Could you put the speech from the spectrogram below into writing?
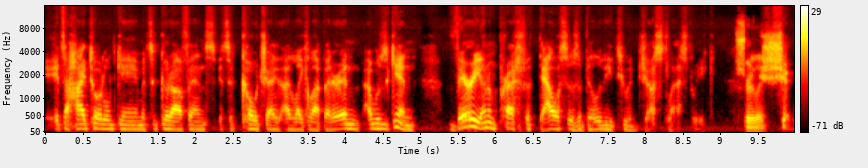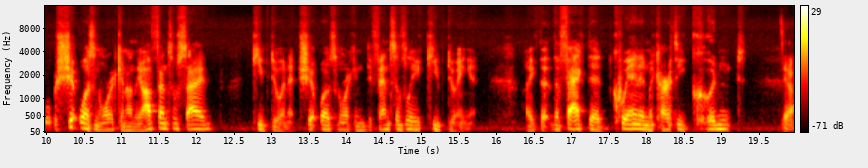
it's a high total game. It's a good offense. It's a coach I, I like a lot better. And I was again very unimpressed with Dallas's ability to adjust last week. Surely. Shit, shit wasn't working on the offensive side. Keep doing it. Shit wasn't working defensively. Keep doing it. Like the, the fact that Quinn and McCarthy couldn't, Yeah.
